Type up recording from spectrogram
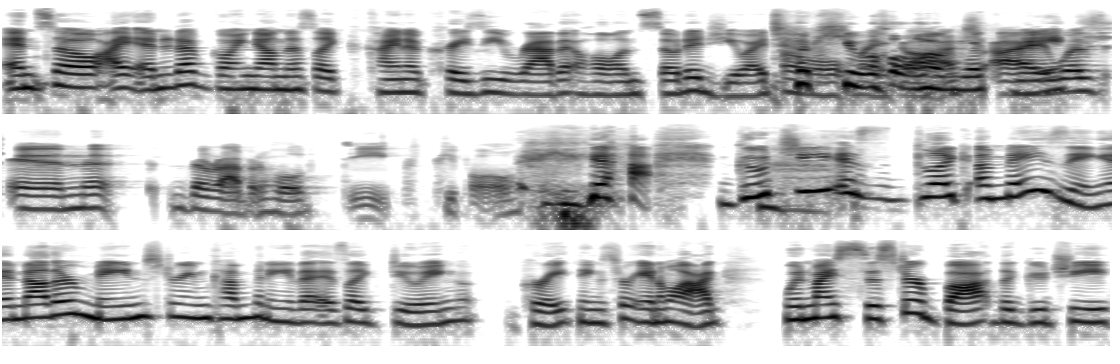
And so I ended up going down this like kind of crazy rabbit hole, and so did you. I took Oh you my along gosh, I was in the rabbit hole deep, people. yeah, Gucci is like amazing. Another mainstream company that is like doing great things for animal ag. When my sister bought the Gucci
